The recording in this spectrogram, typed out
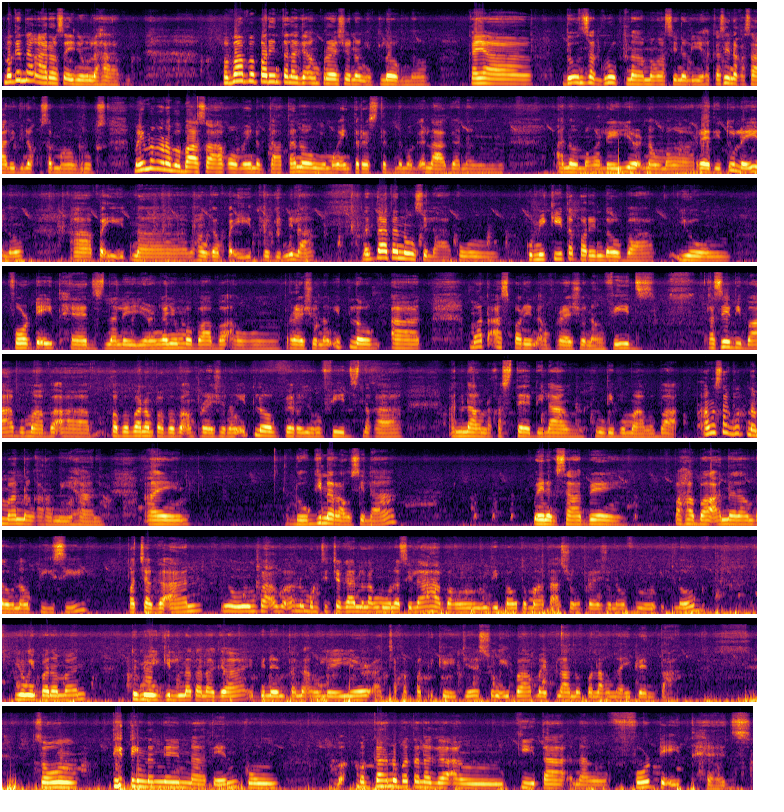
Magandang araw sa inyong lahat. Mababa pa rin talaga ang presyo ng itlog, no? Kaya doon sa group na mga sinalihan, kasi nakasali din ako sa mga groups, may mga nababasa ako, may nagtatanong, yung mga interested na mag-alaga ng ano, mga layer, ng mga ready to lay, no? Ah, paiit na hanggang paiitlogin nila. Nagtatanong sila kung kumikita pa rin daw ba yung 48 heads na layer, ngayong mababa ang presyo ng itlog at mataas pa rin ang presyo ng feeds. Kasi 'di ba, bumaba ah, pababa ng pababa ang presyo ng itlog pero yung feeds naka ano lang naka-steady lang, hindi bumababa. Ang sagot naman ng karamihan ay lugi na raw sila. May nagsabi, pahabaan na lang daw ng PC, patyagaan, yung pa, ano magtityaga na lang muna sila habang hindi pa tumataas yung presyo ng itlog. Yung iba naman, tumigil na talaga, ibinenta na ang layer at saka pati cages. Yung iba may plano pa lang na ibenta. So, titingnan ngayon natin kung ma- magkano ba talaga ang kita ng 48 heads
